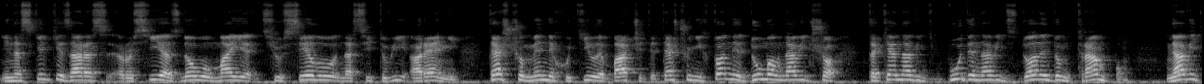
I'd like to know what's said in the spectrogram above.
і наскільки зараз Росія знову має цю силу на світовій арені. Те, що ми не хотіли бачити, те, що ніхто не думав навіть, що таке навіть буде навіть з Дональдом Трампом. Навіть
